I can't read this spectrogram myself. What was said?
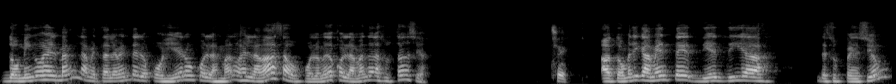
Domingo Germán, lamentablemente lo cogieron con las manos en la masa o por lo menos con la mano en la sustancia. Sí. Automáticamente 10 días de suspensión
